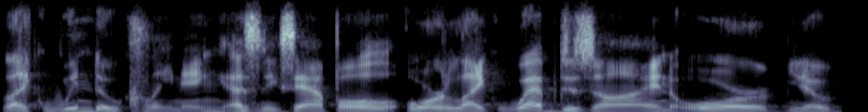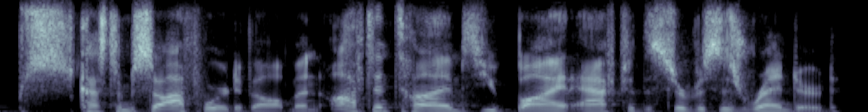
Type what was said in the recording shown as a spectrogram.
like window cleaning, as an example, or like web design, or you know custom software development, oftentimes you buy it after the service is rendered.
